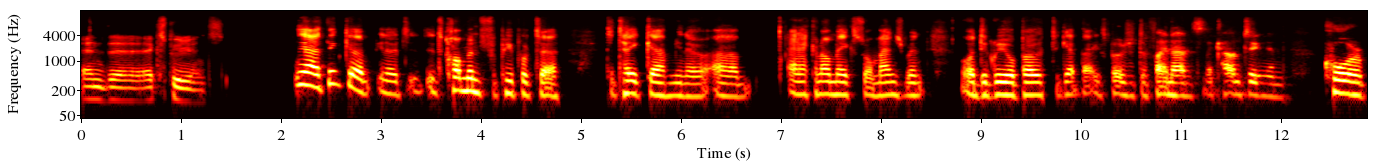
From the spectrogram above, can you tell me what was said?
and uh, experience? Yeah, I think uh, you know it's, it's common for people to to take um, you know um, an economics or management or degree or both to get that exposure to finance and accounting and core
